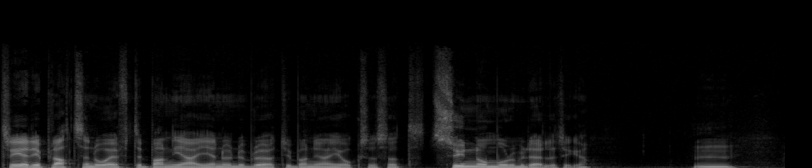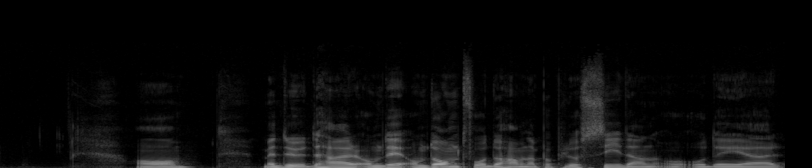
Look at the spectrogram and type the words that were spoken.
tredje platsen då efter Banjaje. nu. Nu bröt ju Banjaje också så att synd om Morbidelli tycker jag. Mm. Ja, men du, det här, om, det, om de två då hamnar på plussidan och, och det är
